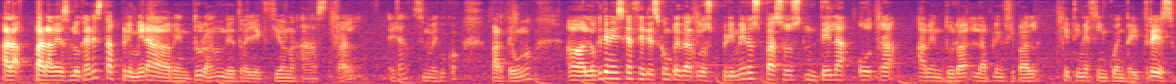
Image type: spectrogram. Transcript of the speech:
Ahora, para desbloquear esta primera aventura de trayección astral, era, si no me equivoco, parte 1, ah, lo que tenéis que hacer es completar los primeros pasos de la otra aventura, la principal, que tiene 53,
